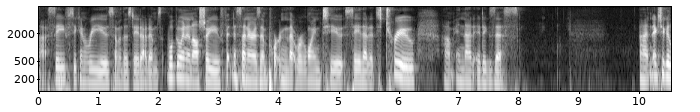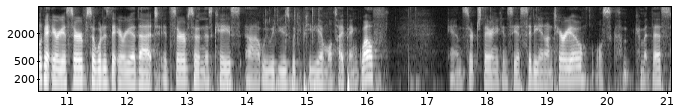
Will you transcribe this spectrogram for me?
uh, safe so you can reuse some of those data items. We'll go in and I'll show you fitness center is important that we're going to say that it's true um, in that it exists. Uh, next, you can look at area served. So what is the area that it serves? So in this case, uh, we would use Wikipedia and we'll type in Guelph. and search there and you can see a city in Ontario. We'll commit this.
